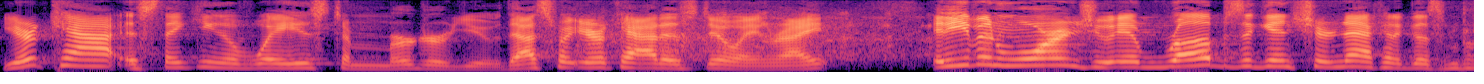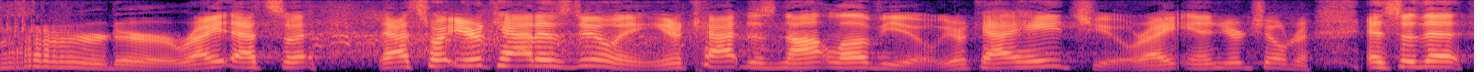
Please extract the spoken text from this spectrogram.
Your cat is thinking of ways to murder you. That's what your cat is doing, right? It even warns you. It rubs against your neck and it goes murder, right? That's what that's what your cat is doing. Your cat does not love you. Your cat hates you, right? And your children. And so that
